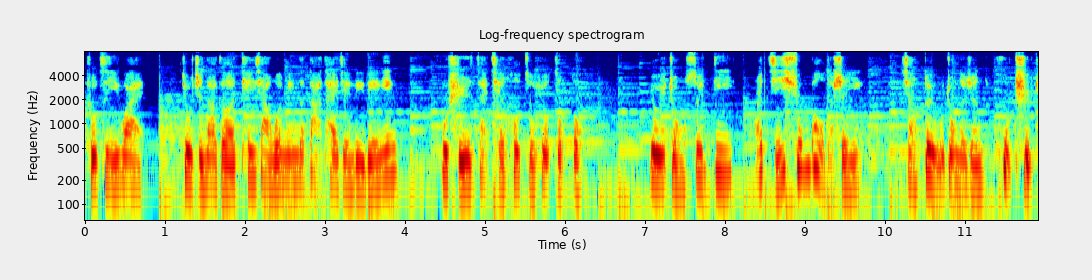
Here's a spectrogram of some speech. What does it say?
除此以外，就指那个天下闻名的大太监李莲英，不时在前后左右走动，有一种虽低而极凶暴的声音，向队伍中的人互斥着。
